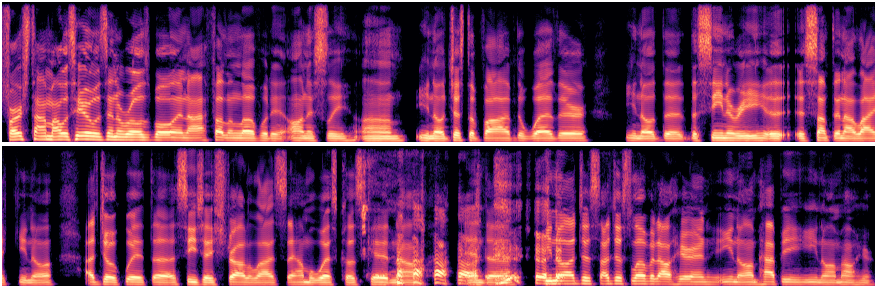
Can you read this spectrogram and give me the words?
first time I was here was in the Rose Bowl, and I fell in love with it. Honestly, um, you know, just the vibe, the weather, you know, the the scenery is, is something I like. You know, I joke with uh, C.J. Stroud a lot. Say I'm a West Coast kid now, and uh, you know, I just I just love it out here, and you know, I'm happy. You know, I'm out here.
